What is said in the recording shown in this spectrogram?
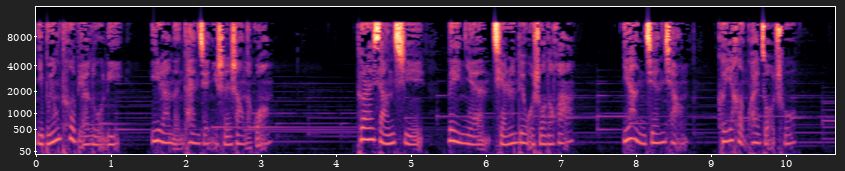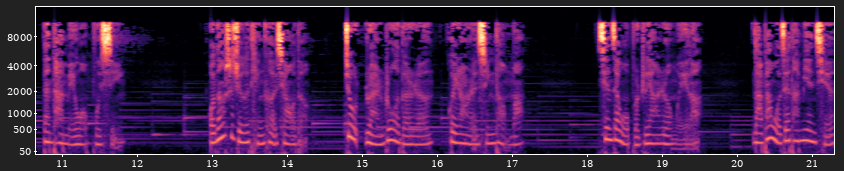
你不用特别努力，依然能看见你身上的光。突然想起那年前任对我说的话：“你很坚强，可以很快走出，但他没我不行。我当时觉得挺可笑的，就软弱的人会让人心疼吗？现在我不这样认为了，哪怕我在他面前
